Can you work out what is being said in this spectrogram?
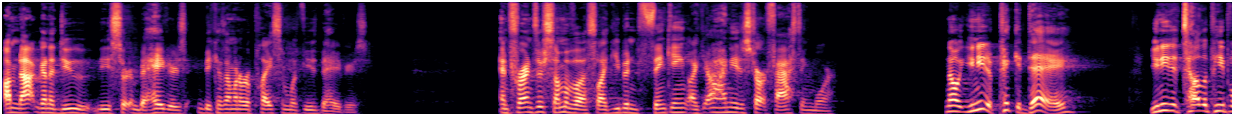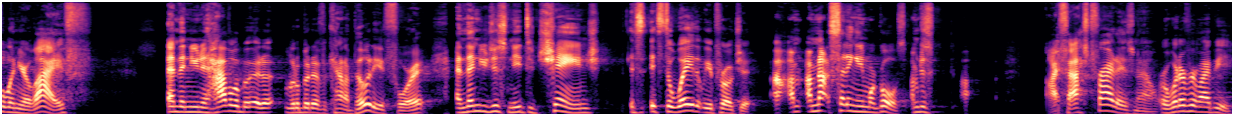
I'm not going to do these certain behaviors because I'm going to replace them with these behaviors. And friends, there's some of us, like you've been thinking, like, oh, I need to start fasting more. No, you need to pick a day. You need to tell the people in your life and then you have a little bit, a little bit of accountability for it, and then you just need to change. It's, it's the way that we approach it. I'm, I'm not setting any more goals. I'm just, I fast Fridays now, or whatever it might be.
